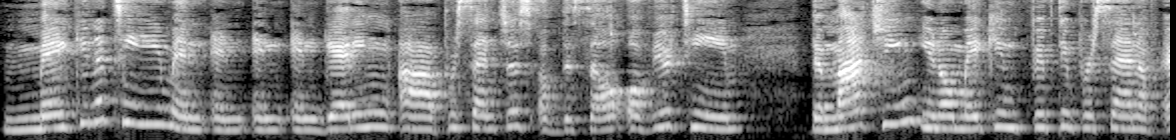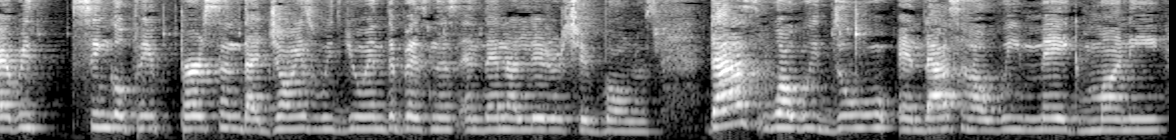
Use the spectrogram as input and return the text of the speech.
making a team and, and, and, and getting uh, a percentage of the sale of your team the matching, you know, making 15% of every single person that joins with you in the business and then a leadership bonus. That's what we do and that's how we make money,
